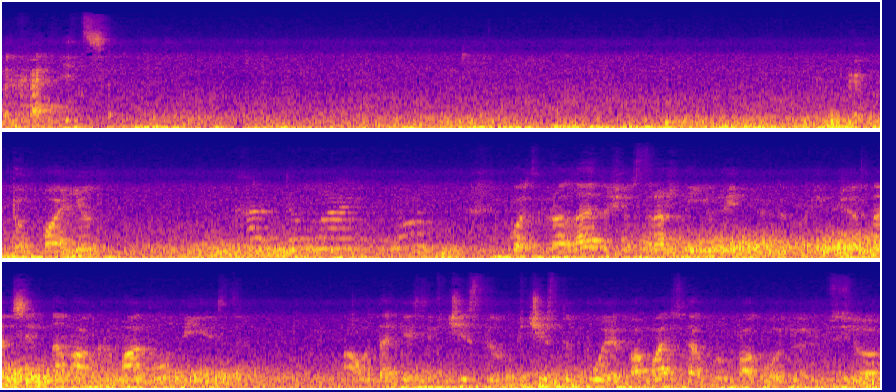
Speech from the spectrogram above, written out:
находиться. На всех домах громоотвод есть. А вот так если в чистое, в чистое поле попасть в такую погоду, это все.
